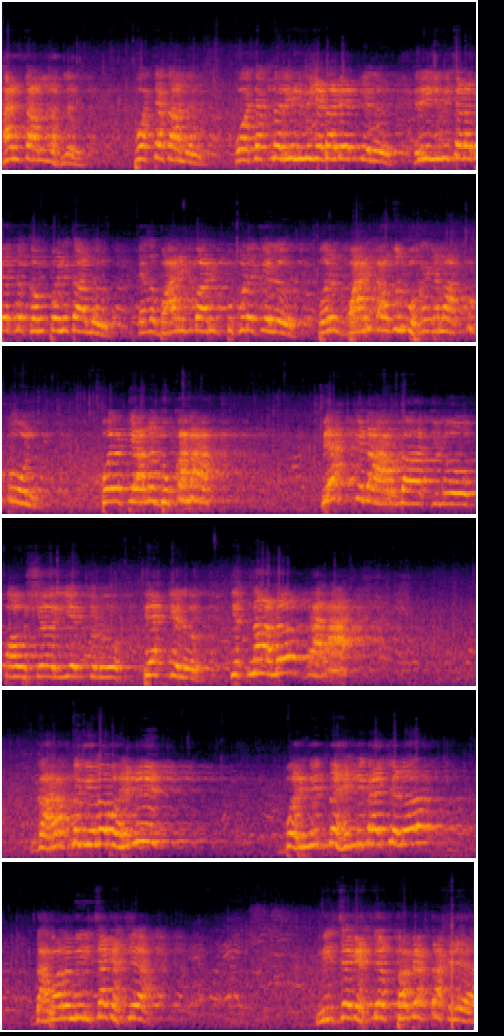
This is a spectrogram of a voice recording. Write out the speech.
हालचाल झालं. पोत्यात आलं. पोत्यातनं रेल्वेच्या डब्यात केलं रेल्वेच्या डब्यातनं कंपनीत आलं. त्याचं बारीक बारीक तुकडं केलं. परत बारीक अजून भोगा गेला कुठून? परत ते आलं दुकानात. पॅक केलं अर्धा किलो पावशर एक किलो पॅक केलं. तिथनं आलं घरात. घरातनं गेलं बहिणीत. बहिणीतनं ह्यांनी काय केलं? दाबाला मिरच्या घेतल्या. मिरच्या घेतल्या ताब्यात टाकल्या.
